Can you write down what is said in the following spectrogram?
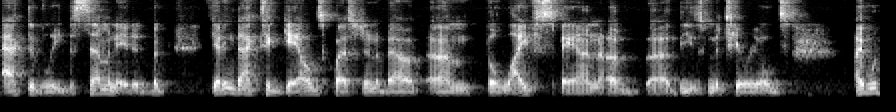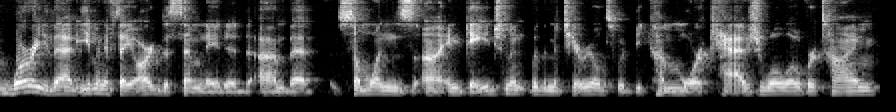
actively disseminated. But getting back to Gail's question about um, the lifespan of uh, these materials. I would worry that even if they are disseminated, um, that someone's uh, engagement with the materials would become more casual over time.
